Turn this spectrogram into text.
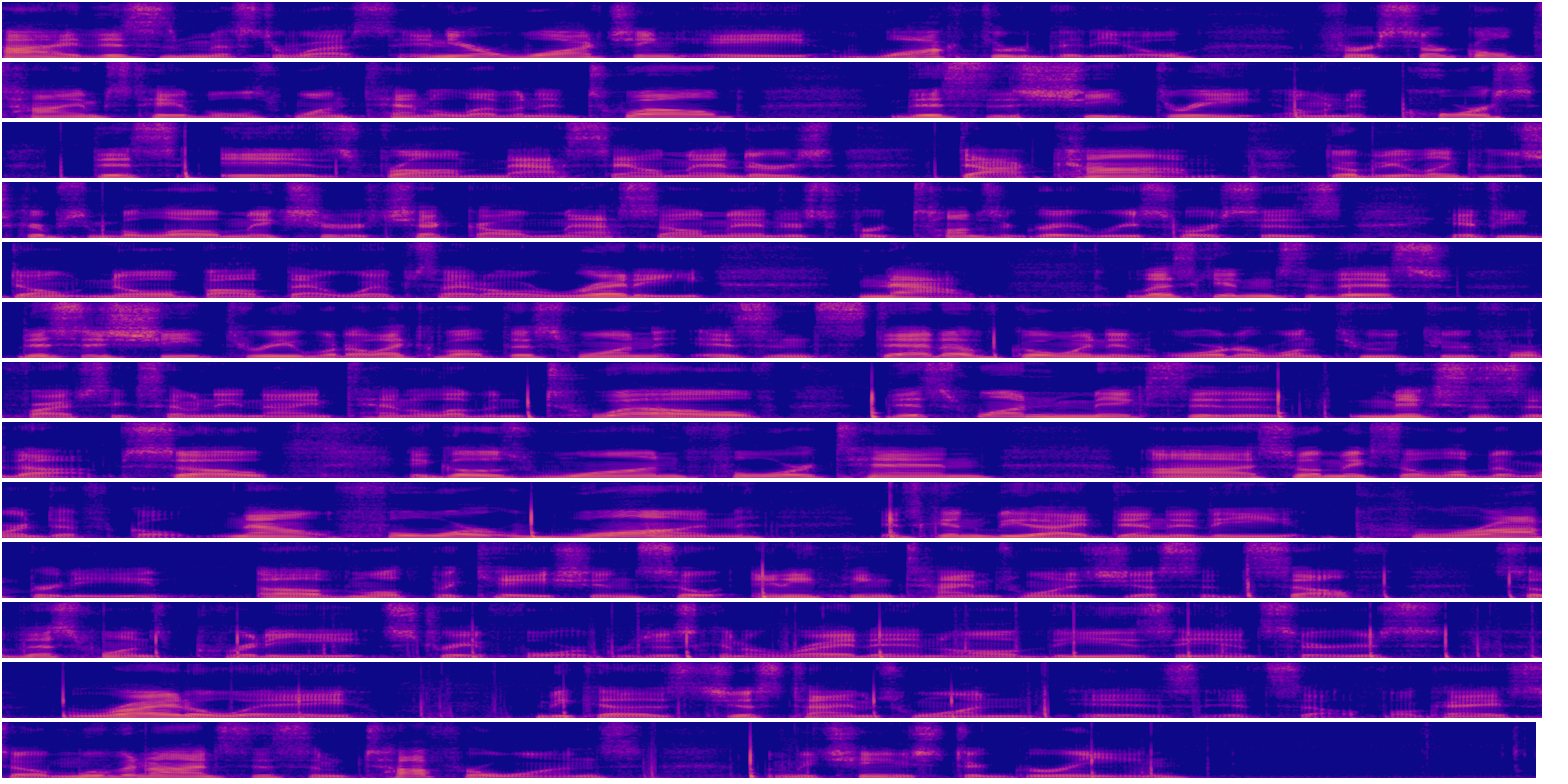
Hi, this is Mr. West, and you're watching a walkthrough video for Circle Times Tables 1, 10, 11, and 12. This is sheet 3, and of course, this is from mathsalamanders.com. There'll be a link in the description below. Make sure to check out Math Salamanders for tons of great resources if you don't know about that website already. Now, let's get into this. This is sheet 3. What I like about this one is instead of going in order 1, 2, 3, 4, 5, 6, 7, 8, 9, 10, 11, 12, this one mixes it, mixes it up. So it goes 1, 4, 10, uh, so it makes it a little bit more difficult. Now, for 1, it's going to be the identity property of multiplication. So anything times 1 is just itself. So this one's pretty straightforward. We're just going to write in all these answers right away because just times 1 is itself. Okay, so moving on to some tougher ones. Let me change to green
